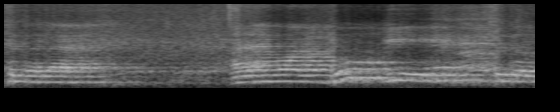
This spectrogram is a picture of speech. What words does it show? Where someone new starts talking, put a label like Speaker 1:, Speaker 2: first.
Speaker 1: to the left. And I want boogie to the right.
